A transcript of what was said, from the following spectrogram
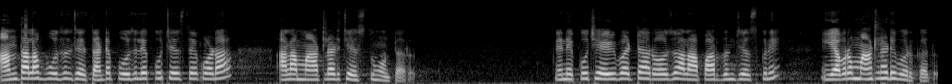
అంత అలా పూజలు చేస్తా అంటే పూజలు ఎక్కువ చేస్తే కూడా అలా మాట్లాడి చేస్తూ ఉంటారు. నేను ఎక్కువ చేయబట్టి ఆ రోజు అలా అపార్థం చేసుకుని ఎవరు మాట్లాడేవారు కాదు.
